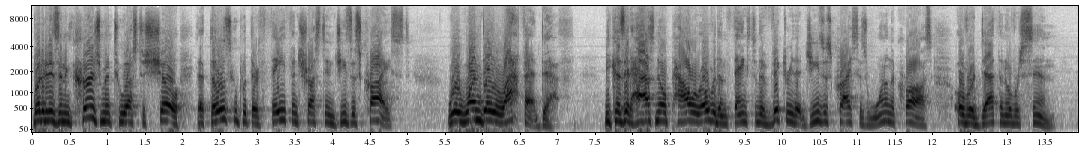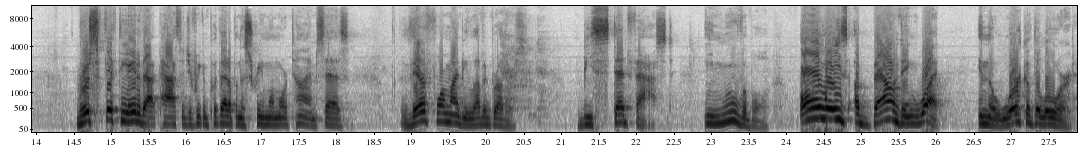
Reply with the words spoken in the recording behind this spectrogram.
But it is an encouragement to us to show that those who put their faith and trust in Jesus Christ will one day laugh at death because it has no power over them thanks to the victory that Jesus Christ has won on the cross over death and over sin. Verse 58 of that passage, if we can put that up on the screen one more time, says, Therefore, my beloved brothers, be steadfast, immovable, always abounding what? In the work of the Lord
